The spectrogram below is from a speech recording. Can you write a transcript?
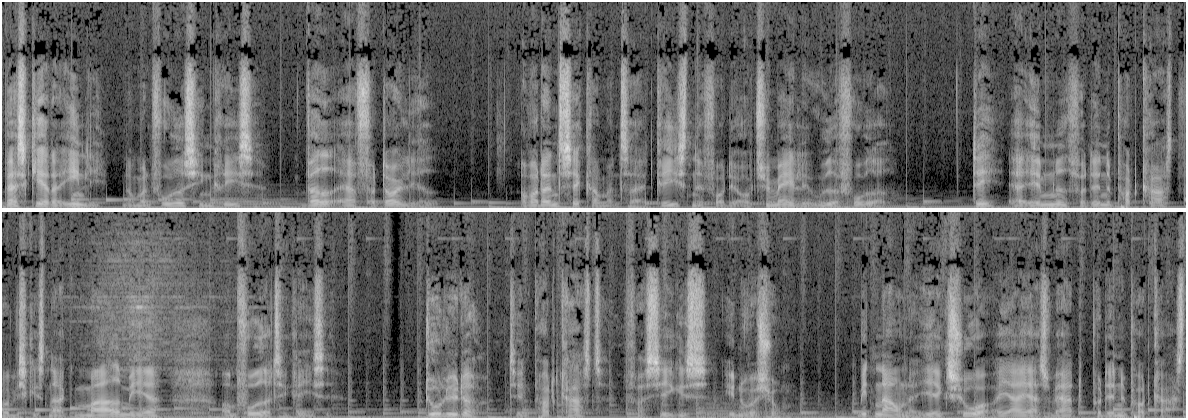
Hvad sker der egentlig, når man fodrer sin grise? Hvad er fordøjelighed? Og hvordan sikrer man sig, at grisene får det optimale ud af fodret? Det er emnet for denne podcast, hvor vi skal snakke meget mere om foder til grise. Du lytter til en podcast fra Sikkes Innovation. Mit navn er Erik Sur, og jeg er jeres vært på denne podcast.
